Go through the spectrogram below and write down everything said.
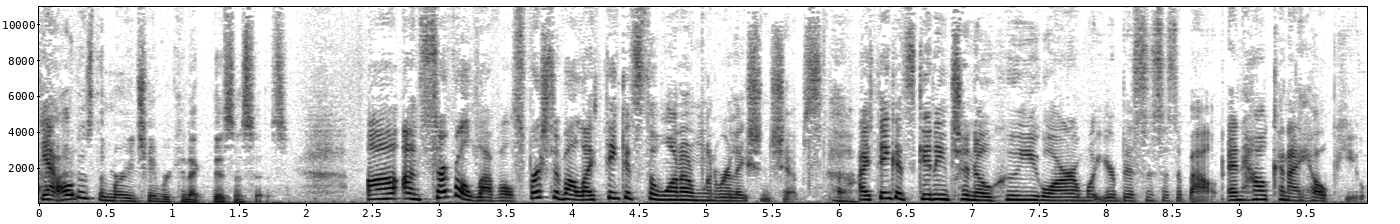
Yeah. How does the Murray Chamber connect businesses? Uh, on several levels. First of all, I think it's the one-on-one relationships. I think it's getting to know who you are and what your business is about, and how can I help you.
